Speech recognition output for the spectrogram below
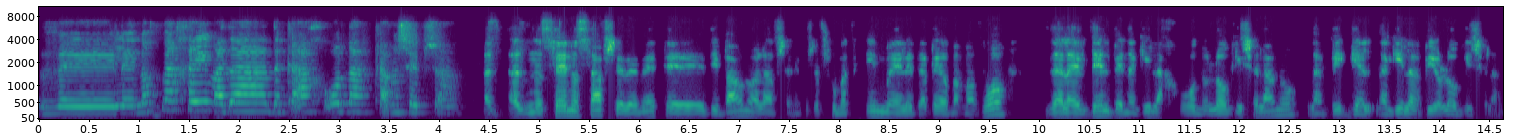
וליהנות מהחיים עד הדקה האחרונה, כמה שאפשר. אז, אז נושא נוסף שבאמת אה, דיברנו עליו, שאני חושב שהוא מתאים אה, לדבר במבוא, זה על ההבדל בין הגיל הכרונולוגי שלנו לגיל, לגיל הביולוגי שלנו.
